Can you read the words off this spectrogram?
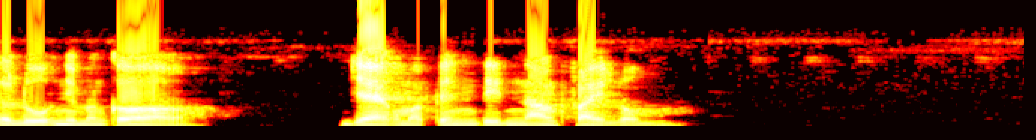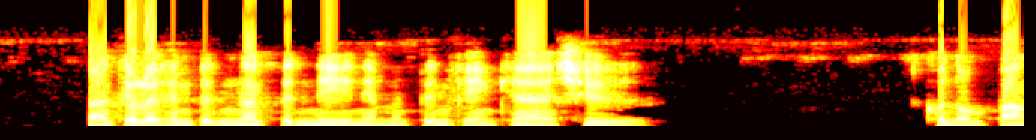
แล้วรูปนี่มันก็แยกออกมาเป็นดินน้ำไฟลม การที่เราเห็นเป็นนั่นเป็นนี่เนี่ยมันเป็นเพียงแค่ชื่อ ขนมปัง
